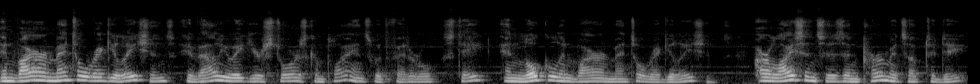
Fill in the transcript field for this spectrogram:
Environmental regulations evaluate your store's compliance with federal, state, and local environmental regulations. Are licenses and permits up to date?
